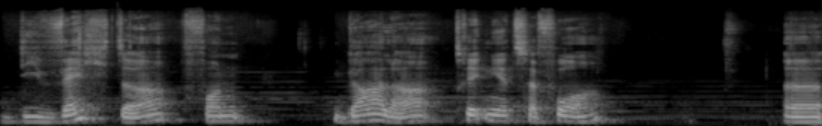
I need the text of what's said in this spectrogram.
die Wächter von Gala treten jetzt hervor. Äh,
